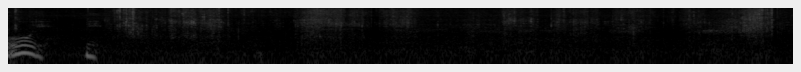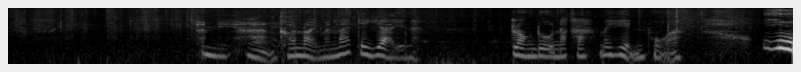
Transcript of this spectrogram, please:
น อ้ย นี่ อันนี้ ห่างเขาหน่อยมันน่าจะใหญ่นะลองดูนะคะ ไม่เห็นหัว อู้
